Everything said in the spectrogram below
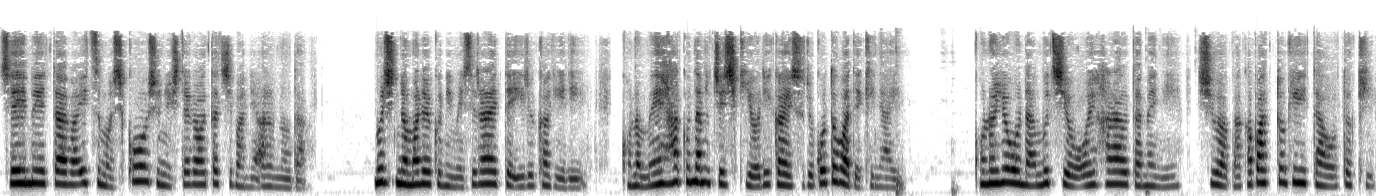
生命体はいつも思考主に従う立場にあるのだ。無知の魔力に召せられている限り、この明白なる知識を理解することはできない。このような無知を追い払うために、主はバカバットギーターを解き、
